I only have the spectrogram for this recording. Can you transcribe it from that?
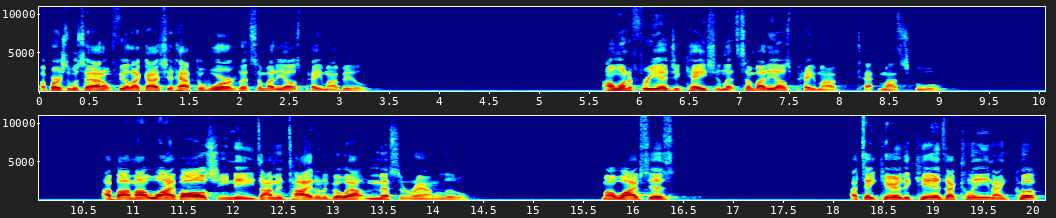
A person would say, I don't feel like I should have to work. Let somebody else pay my bills. I want a free education. Let somebody else pay my, my school. I buy my wife all she needs. I'm entitled to go out and mess around a little. My wife says, I take care of the kids, I clean, I cook.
